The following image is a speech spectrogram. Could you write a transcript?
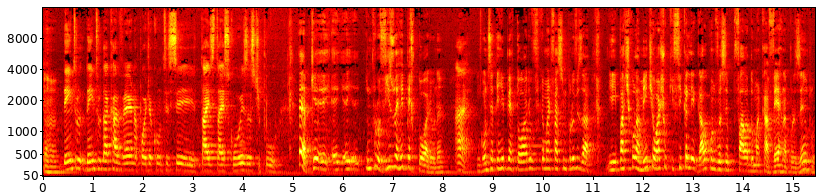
Uhum. Dentro, dentro da caverna pode acontecer tais e tais coisas, tipo. É, porque é, é, é, improviso é repertório, né? É. Enquanto você tem repertório, fica mais fácil improvisar. E, particularmente, eu acho que fica legal quando você fala de uma caverna, por exemplo,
